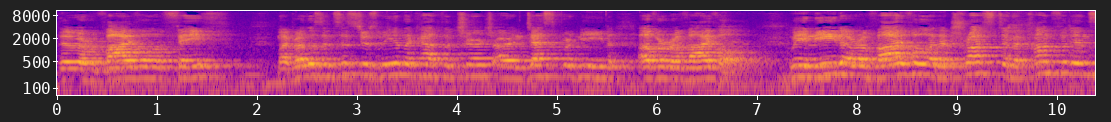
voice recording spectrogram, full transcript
the revival of faith. My brothers and sisters, we in the Catholic Church are in desperate need of a revival. We need a revival and a trust and a confidence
